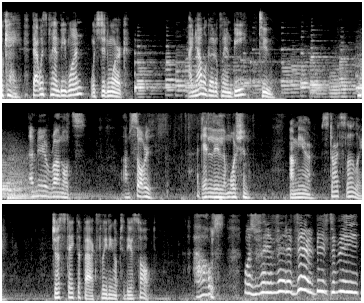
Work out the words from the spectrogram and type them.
Okay, that was plan B1, which didn't work. I now will go to plan B2. Amir Reynolds. I'm sorry. I get a little emotional. Amir, start slowly. Just state the facts leading up to the assault. House was very, very, very mean to me.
